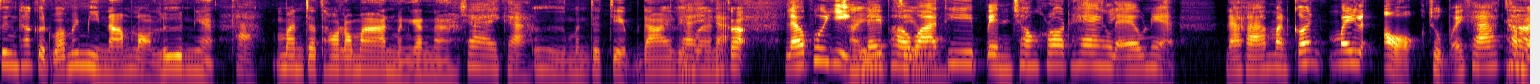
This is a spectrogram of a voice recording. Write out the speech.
ซึ่งถ้าเกิดว่าไม่มีน้ำหล่อลื่นเนี่ยค่ะมันจะทรมานเหมือนกันนะ ใช่ค่ะเออมันจะเจ็บได้เลยใช่เพราะฉะนั้นค่ะก็แล้วผู้หญิงใช้ในภาวะเจลที่เป็นช่องคลอดแห้งแล้วเนี่ย นะคะ มันก็ไม่ออกถูกไหมคะ ธรรม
